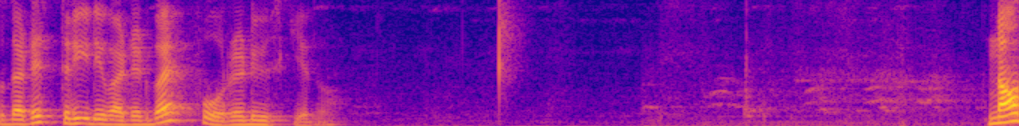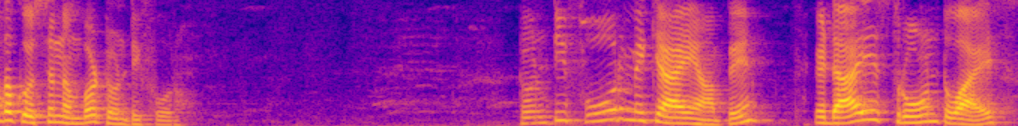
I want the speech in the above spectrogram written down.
so that is three divided by four reduce किए तो now the question number twenty four twenty four में क्या है यहाँ पे a die is thrown twice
